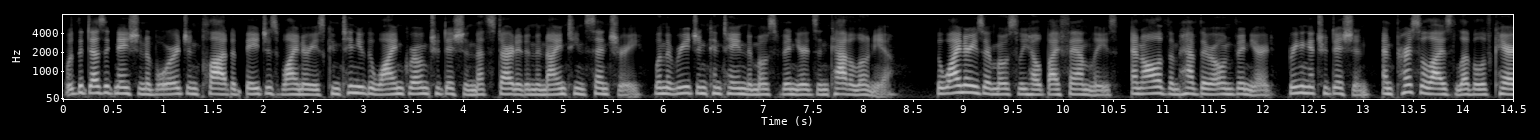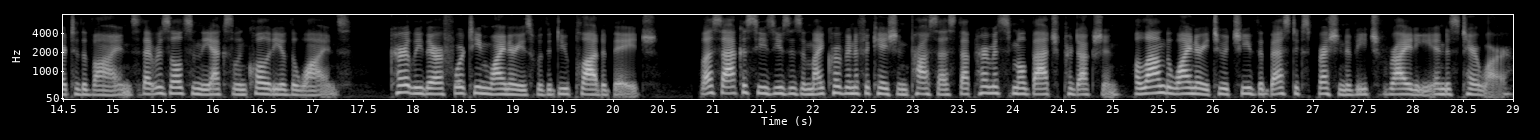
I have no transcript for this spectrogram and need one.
With the designation of origin Pla de Bages wineries continue the wine growing tradition that started in the 19th century, when the region contained the most vineyards in Catalonia. The wineries are mostly held by families, and all of them have their own vineyard, bringing a tradition and personalized level of care to the vines that results in the excellent quality of the wines. Currently, there are 14 wineries with the Du Pla de Bages. Les Acacies uses a microvinification process that permits small batch production, allowing the winery to achieve the best expression of each variety and its terroir.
